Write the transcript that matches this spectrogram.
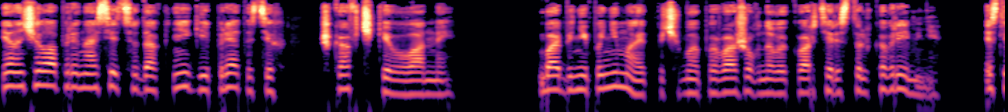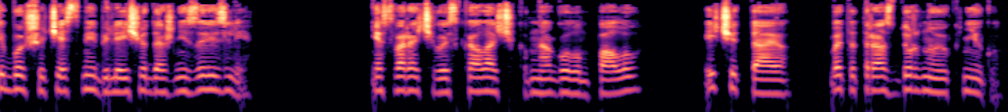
Я начала приносить сюда книги и прятать их в шкафчике в ванной. Баби не понимает, почему я провожу в новой квартире столько времени если большую часть мебели еще даже не завезли. Я сворачиваюсь калачиком на голом полу и читаю, в этот раз дурную книгу.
